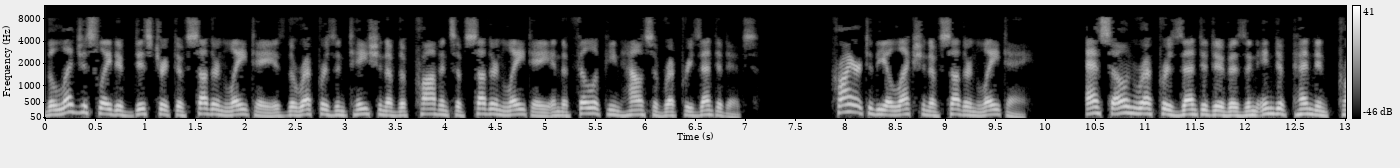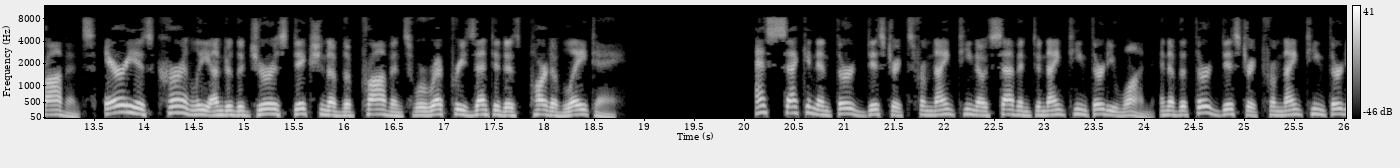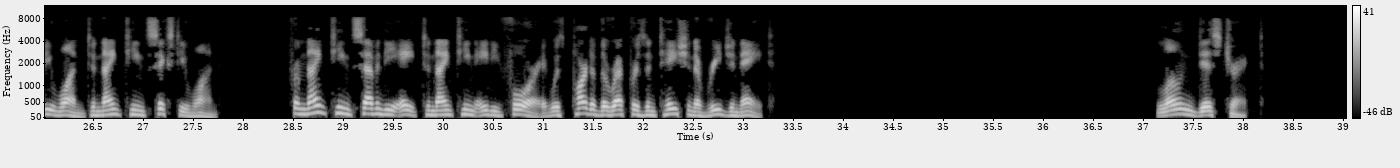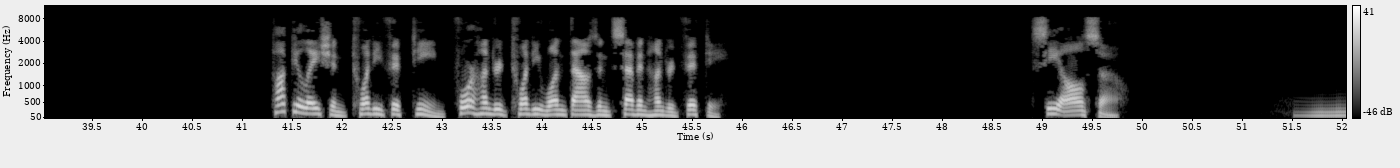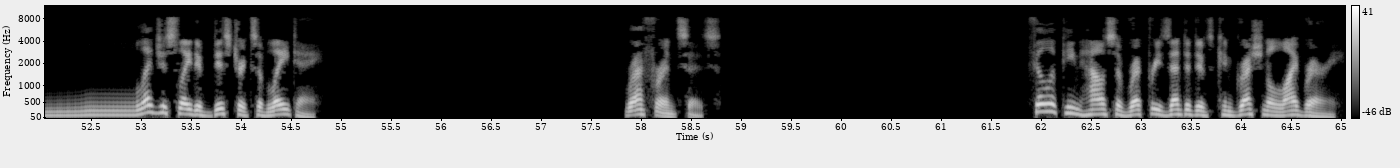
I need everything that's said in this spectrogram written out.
The Legislative District of Southern Leyte is the representation of the province of Southern Leyte in the Philippine House of Representatives. Prior to the election of Southern Leyte's own representative as an independent province, areas currently under the jurisdiction of the province were represented as part of Leyte's 2nd and 3rd districts from 1907 to 1931, and of the 3rd district from 1931 to 1961. From 1978 to 1984 it was part of the representation of Region 8. Lone District. Population 2015 421,750 See also. Legislative districts of Leyte References. Philippine House of Representatives Congressional Library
